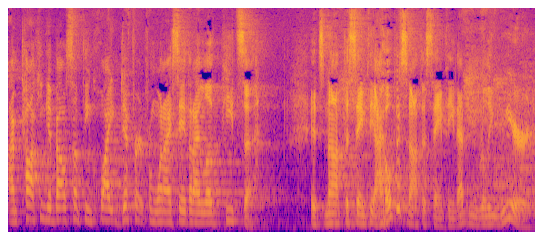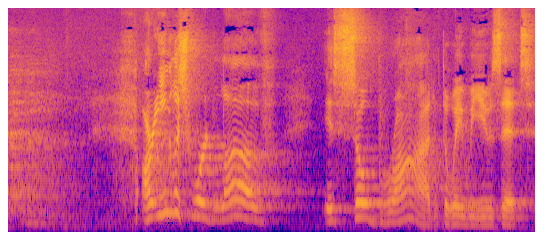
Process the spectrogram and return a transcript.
I'm talking about something quite different from when I say that I love pizza. It's not the same thing. I hope it's not the same thing. That'd be really weird. Our English word love is so broad, the way we use it,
